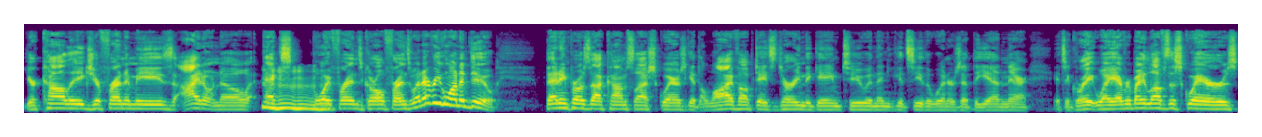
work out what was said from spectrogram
your colleagues, your frenemies, I don't know, ex boyfriends, girlfriends, whatever you want to do bettingpros.com slash squares. Get the live updates during the game too and then you can see the winners at the end there. It's a great way. Everybody loves the squares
